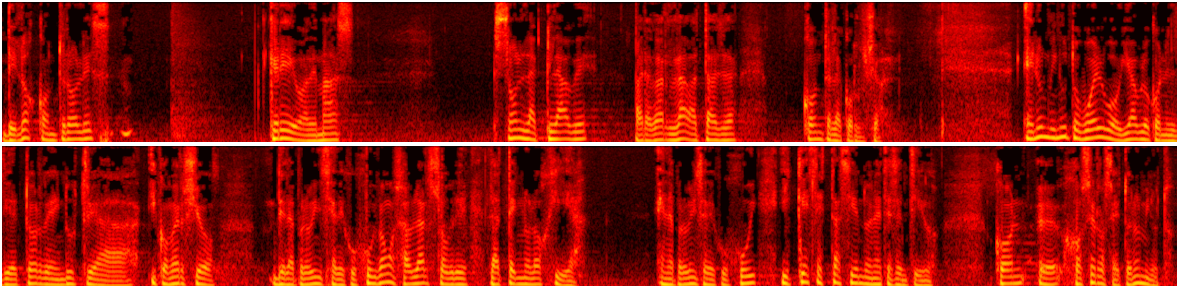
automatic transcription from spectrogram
de los controles, creo además, son la clave para dar la batalla contra la corrupción. En un minuto vuelvo y hablo con el director de Industria y Comercio de la provincia de Jujuy. Vamos a hablar sobre la tecnología en la provincia de Jujuy y qué se está haciendo en este sentido. Con eh, José Roseto, en un minuto.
